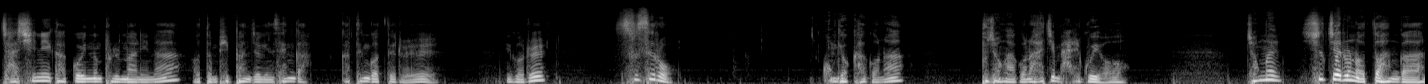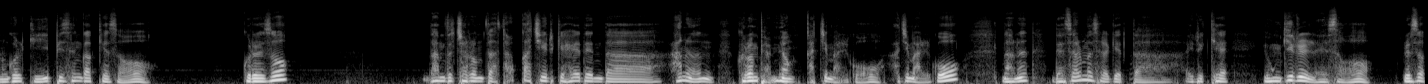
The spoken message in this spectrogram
자신이 갖고 있는 불만이나 어떤 비판적인 생각 같은 것들을 이거를 스스로 공격하거나 부정하거나 하지 말고요. 정말 실제로는 어떠한가 하는 걸 깊이 생각해서 그래서 남들처럼 다 똑같이 이렇게 해야 된다 하는 그런 변명 갖지 말고 하지 말고 나는 내 삶을 살겠다 이렇게 용기를 내서 그래서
